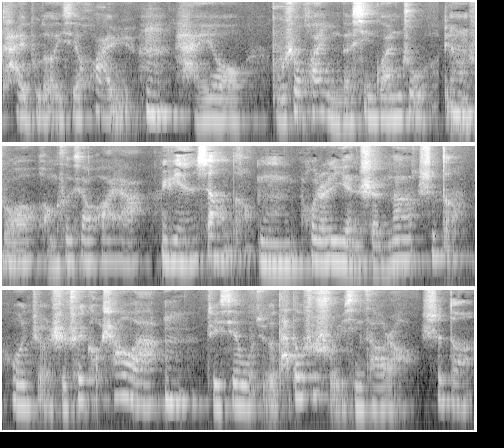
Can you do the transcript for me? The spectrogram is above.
态度的一些话语，嗯，还有不受欢迎的性关注，比方说黄色笑话呀，语言上的，嗯，或者是眼神呐，是的。或者是吹口哨啊，嗯，这些我觉得它都是属于性骚扰。是的，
